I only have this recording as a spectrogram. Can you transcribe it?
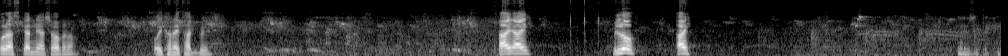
ওর আজকে আর নিয়ে আসা হবে না। ওইখানেই থাকবে। আয় আয়। বিল্লু, আয়। দেখেন।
